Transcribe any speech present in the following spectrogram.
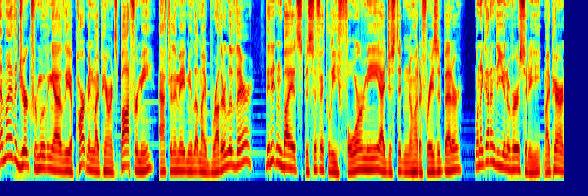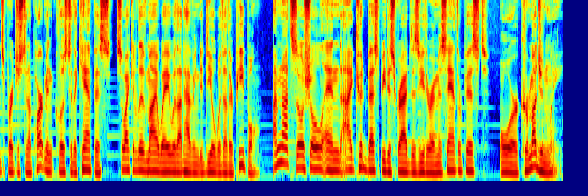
am I the jerk for moving out of the apartment my parents bought for me after they made me let my brother live there? They didn't buy it specifically for me, I just didn't know how to phrase it better. When I got into university, my parents purchased an apartment close to the campus so I could live my way without having to deal with other people. I'm not social, and I could best be described as either a misanthropist or curmudgeonly.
